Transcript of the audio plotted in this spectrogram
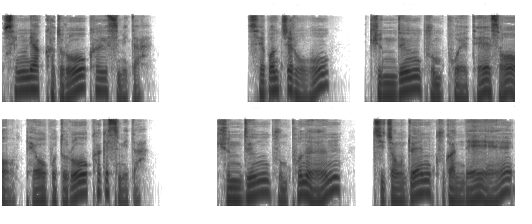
생략하도록 하겠습니다. 세 번째로 균등 분포에 대해서 배워보도록 하겠습니다. 균등 분포는 지정된 구간 내에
